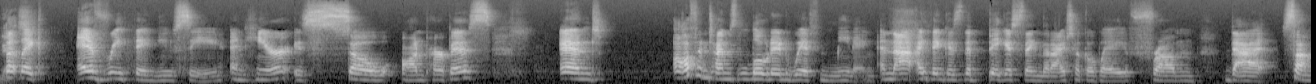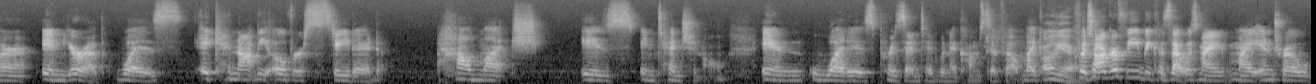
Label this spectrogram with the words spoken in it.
Yes. But like everything you see and hear is so on purpose and oftentimes loaded with meaning. And that I think is the biggest thing that I took away from that summer in Europe was it cannot be overstated how much is intentional in what is presented when it comes to film. Like Oh, yeah. photography because that was my my intro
